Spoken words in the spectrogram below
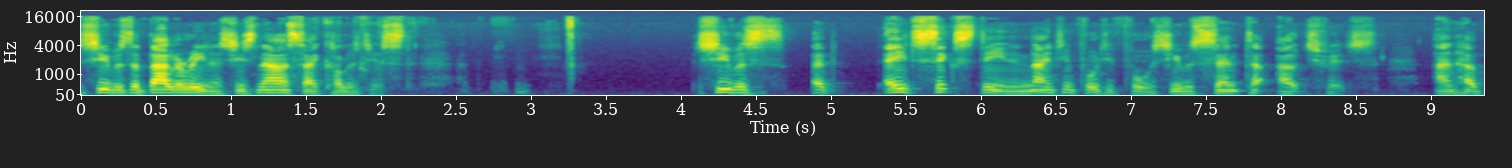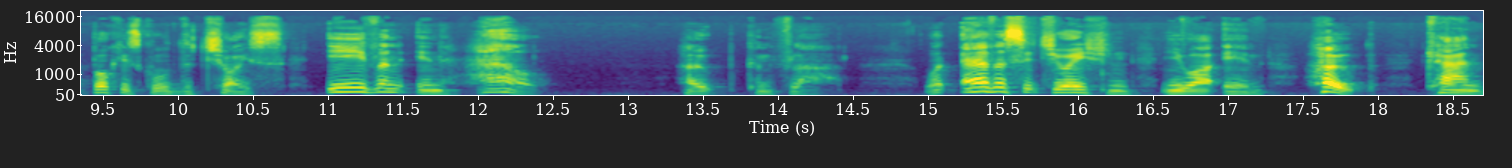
she was a ballerina. She's now a psychologist. She was at age 16 in 1944, she was sent to Auschwitz. And her book is called The Choice. Even in hell, hope can flower. Whatever situation you are in, hope can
